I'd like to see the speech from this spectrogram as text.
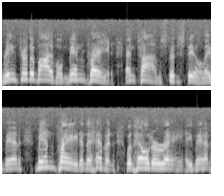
Read through the Bible. Men prayed and time stood still. Amen. Men prayed and the heaven withheld her rain. Amen.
